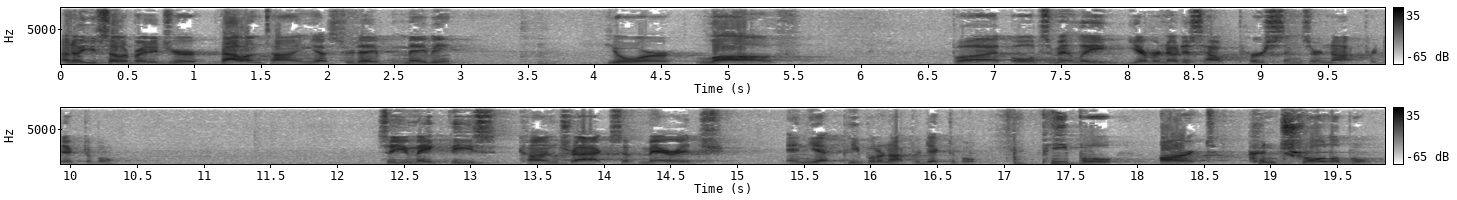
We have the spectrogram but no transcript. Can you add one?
I know you celebrated your Valentine yesterday, maybe, your love, but ultimately, you ever notice how persons are not predictable? So you make these contracts of marriage, and yet people are not predictable. People aren't controllable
